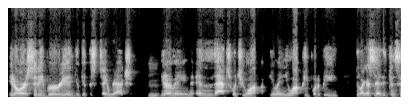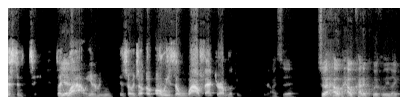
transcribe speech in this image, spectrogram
you know or a city brewery, and you get the same reaction. Mm. You know what I mean? And that's what you want. You know, I mean you want people to be like I said, consistency. It's like Yeah. wow. You know what I mean? And so it's a, always the wow factor I'm looking. For. I see. So how how kind of quickly, like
